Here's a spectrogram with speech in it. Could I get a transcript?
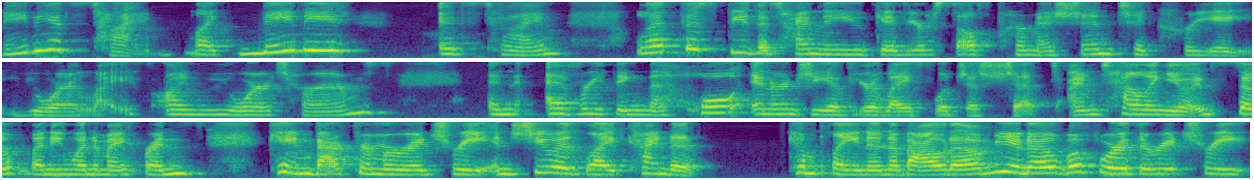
maybe it's time, like maybe it's time, let this be the time that you give yourself permission to create your life on your terms. And everything, the whole energy of your life will just shift. I'm telling you, it's so funny. One of my friends came back from a retreat and she was like kind of complaining about him, you know, before the retreat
